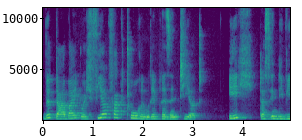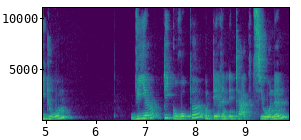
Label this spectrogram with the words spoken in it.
wird dabei durch vier Faktoren repräsentiert. Ich, das Individuum, wir, die Gruppe und deren Interaktionen,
